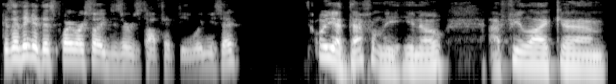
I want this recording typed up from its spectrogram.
because I think at this point Marcel deserves a top 50, wouldn't you say? Oh yeah, definitely. You know, I feel like um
